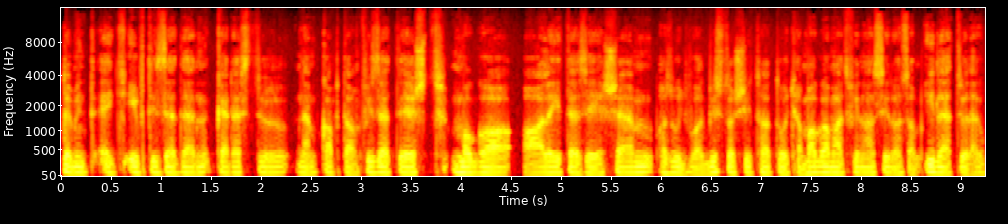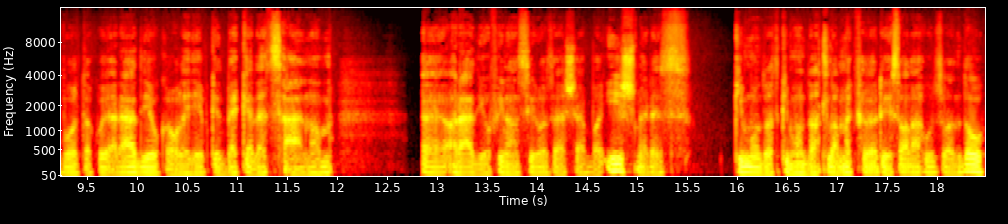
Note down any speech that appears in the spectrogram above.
több mint egy évtizeden keresztül nem kaptam fizetést, maga a létezésem az úgy volt biztosítható, hogyha magamat finanszírozom, illetőleg voltak olyan rádiók, ahol egyébként be kellett szállnom a rádió finanszírozásába is, mert ez kimondott, kimondatlan, megfelelő rész aláhúzandó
